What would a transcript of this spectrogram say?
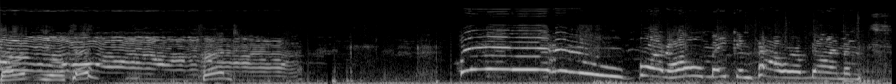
David, you okay? Friend? Woo! Butthole making power of diamonds.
